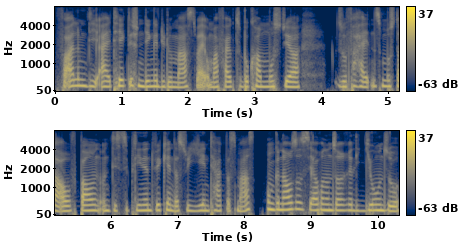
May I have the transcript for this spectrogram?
vor allem die alltäglichen Dinge, die du machst, weil um Erfolg zu bekommen, musst du ja so Verhaltensmuster aufbauen und Disziplin entwickeln, dass du jeden Tag das machst. Und genauso ist es ja auch in unserer Religion so.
